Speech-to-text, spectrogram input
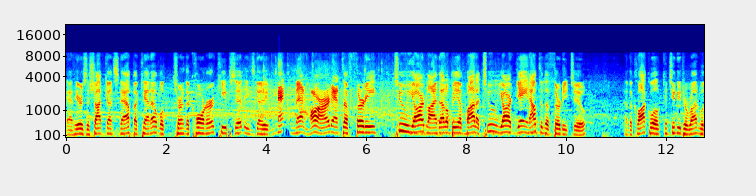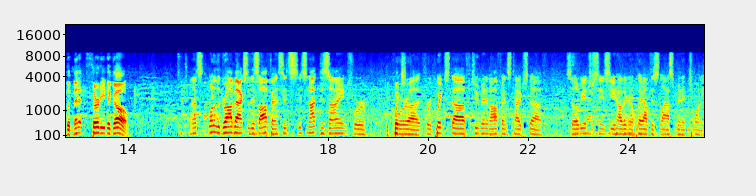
And here's a shotgun snap. McKenna will turn the corner, keeps it. He's going to be met, met hard at the 32 yard line. That'll be about a two yard gain out to the 32. And the clock will continue to run with a minute 30 to go. And that's one of the drawbacks of this offense. It's it's not designed for quick for uh, for quick stuff, two minute offense type stuff. So it'll be interesting to see how they're going to play out this last minute 20.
